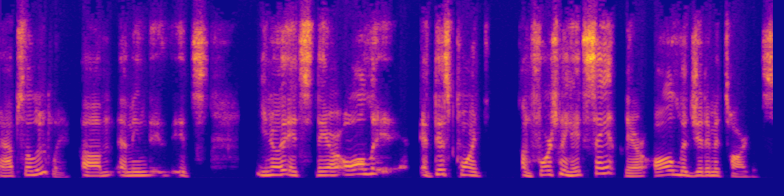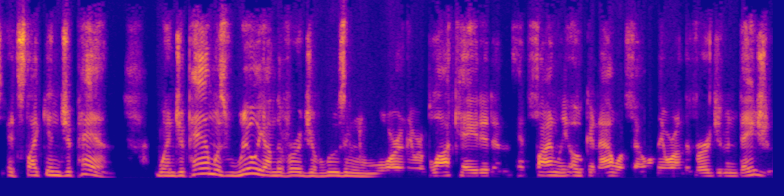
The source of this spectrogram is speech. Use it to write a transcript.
Absolutely. Um, I mean, it's you know, it's they are all at this point. Unfortunately, I hate to say it, they're all legitimate targets. It's like in Japan when Japan was really on the verge of losing the war and they were blockaded and, and, finally Okinawa fell and they were on the verge of invasion,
